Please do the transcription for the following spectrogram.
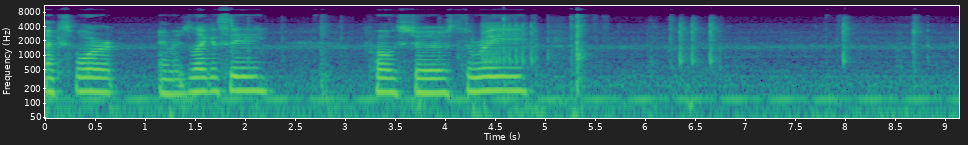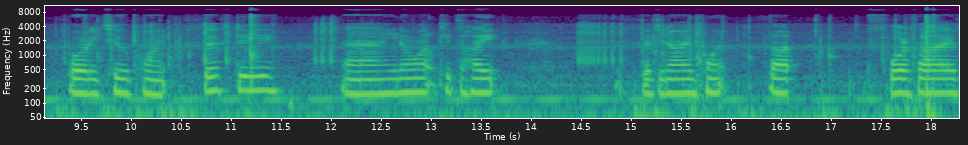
Export image legacy. Poster 3. 42.50. Uh, you know what? Keep the height 59.45.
